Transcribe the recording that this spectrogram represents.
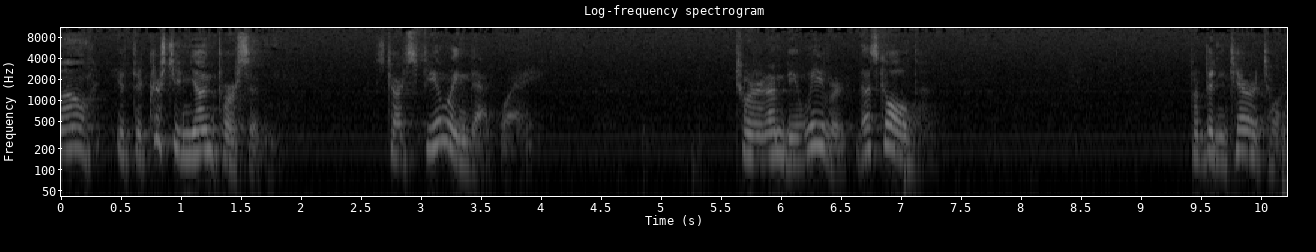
Well, if the Christian young person starts feeling that way toward an unbeliever, that's called forbidden territory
